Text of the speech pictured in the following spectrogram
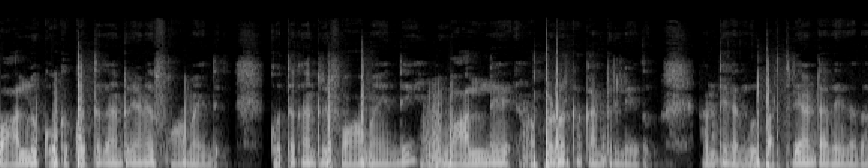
వాళ్ళు ఒక కొత్త కంట్రీ అనేది ఫామ్ అయింది. కొత్త కంట్రీ ఫామ్ అయింది. వాళ్ళే అప్పటి వరకు ఆ కంట్రీ లేదు. అంతే కదా ఇప్పుడు బర్త్డే అంటే అదే కదా.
